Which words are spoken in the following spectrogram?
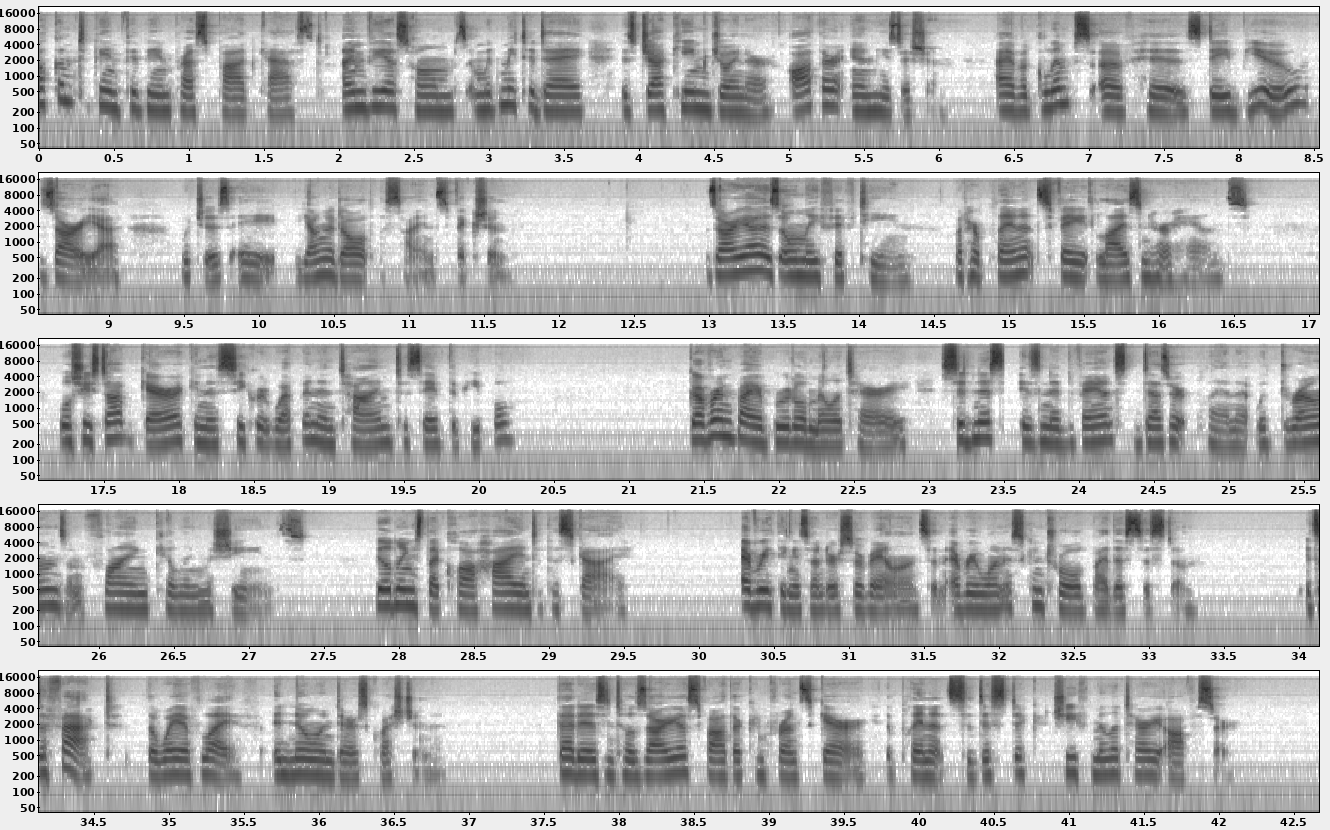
Welcome to the Amphibian Press podcast. I'm V.S. Holmes, and with me today is Jackiem Joyner, author and musician. I have a glimpse of his debut, Zarya, which is a young adult science fiction. Zarya is only 15, but her planet's fate lies in her hands. Will she stop Garak and his secret weapon in time to save the people? Governed by a brutal military, Sydnus is an advanced desert planet with drones and flying killing machines, buildings that claw high into the sky. Everything is under surveillance, and everyone is controlled by this system. It's a fact, the way of life, and no one dares question it. That is, until Zarya's father confronts Garak, the planet's sadistic chief military officer.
